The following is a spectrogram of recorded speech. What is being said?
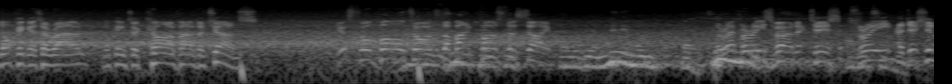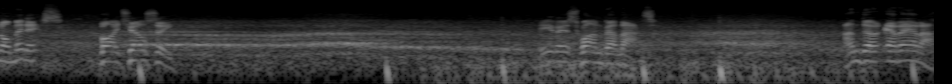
Knocking it around, looking to carve out a chance. Useful ball towards the back post this time. There will be a minimum The referee's verdict is three additional minutes by Chelsea. Here is Juan Bernat. Ander Herrera.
